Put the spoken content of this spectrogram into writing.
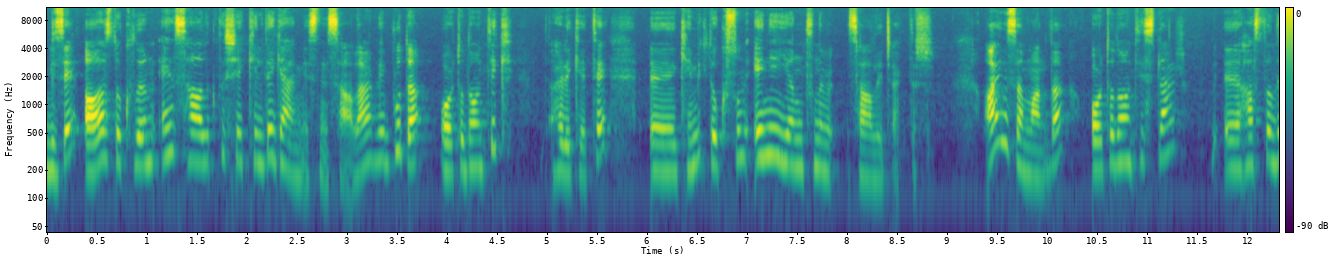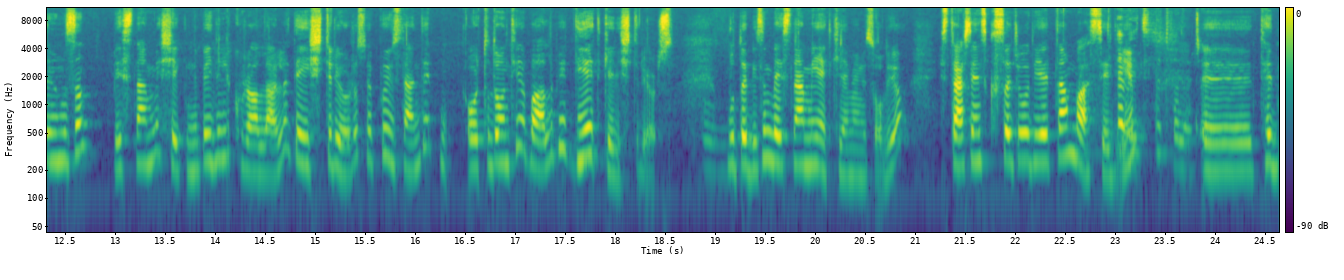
bize ağız dokularının en sağlıklı şekilde gelmesini sağlar ve bu da ortodontik harekete e, kemik dokusunun en iyi yanıtını sağlayacaktır. Aynı zamanda ortodontistler e, hastalarımızın beslenme şeklini belirli kurallarla değiştiriyoruz ve bu yüzden de ortodontiye bağlı bir diyet geliştiriyoruz. Bu da bizim beslenmeyi etkilememiz oluyor. İsterseniz kısaca o diyetten bahsedeyim. Evet, lütfen hocam. Ee, te-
